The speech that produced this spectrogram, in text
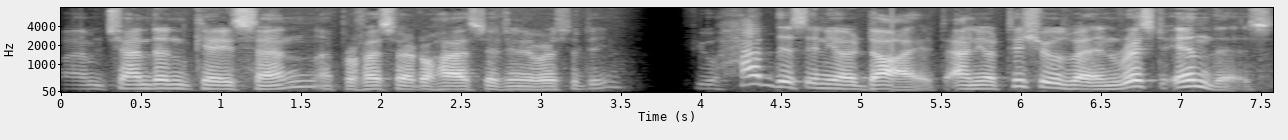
I'm Chandan K. Sen, a professor at Ohio State University. If you had this in your diet and your tissues were enriched in this,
